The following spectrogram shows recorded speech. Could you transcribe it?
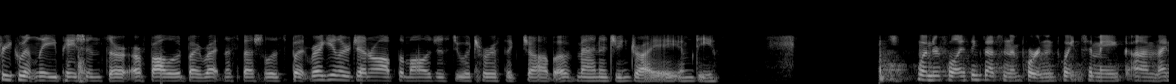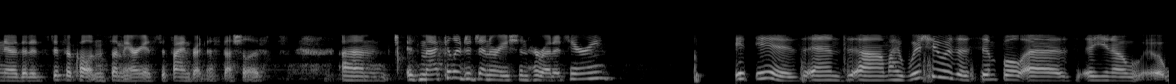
frequently patients are, are followed by retina specialists, but regular general ophthalmologists do a terrific job of managing dry AMD. Wonderful. I think that's an important point to make. Um, I know that it's difficult in some areas to find retina specialists. Um, is macular degeneration hereditary? It is, and um, I wish it was as simple as uh, you know, uh,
